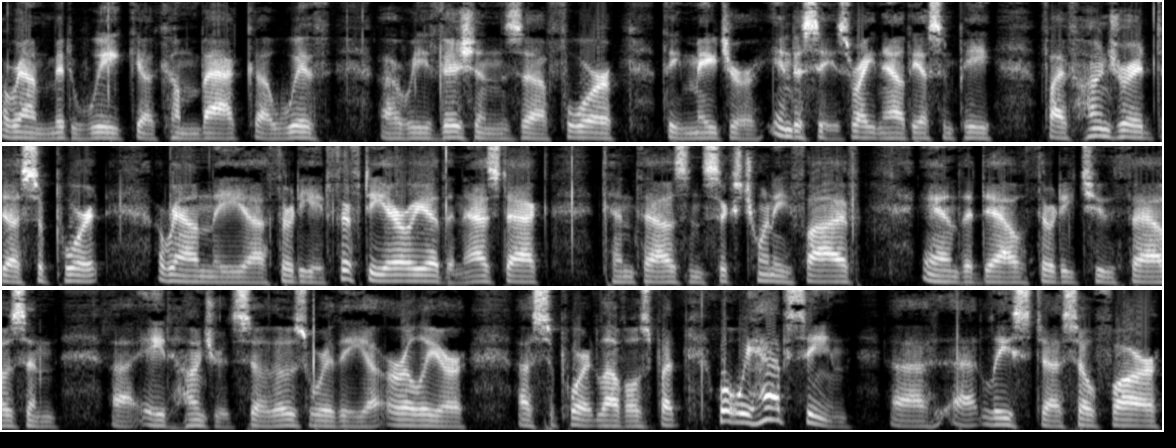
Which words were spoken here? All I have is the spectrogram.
around midweek uh, come back uh, with revisions for the major indices. Right now, the S and P 500 support around the 3850 area, the Nasdaq 10,625 and the Dow 32,800. So those were the uh, earlier uh, support levels. But what we have seen uh, at least uh, so far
